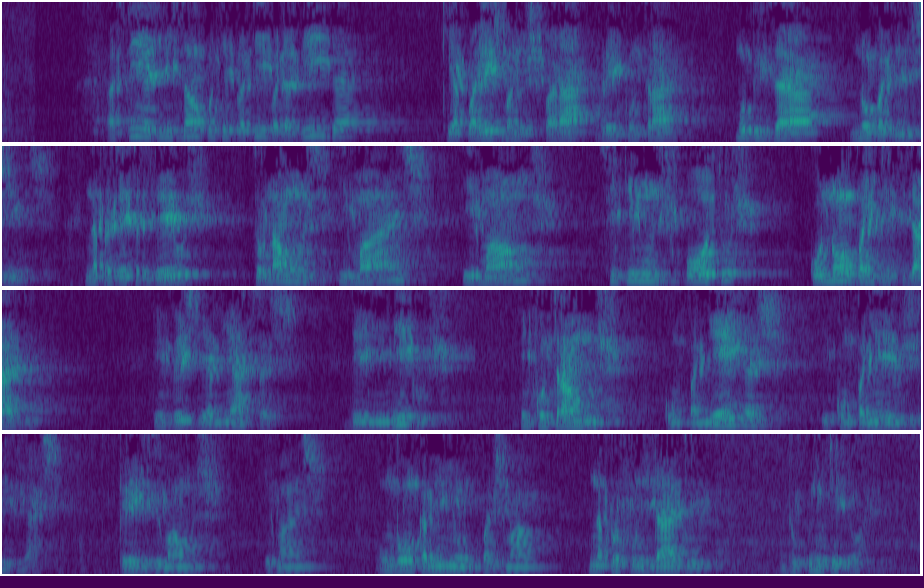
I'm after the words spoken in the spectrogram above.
Assim, a dimissão contemplativa da vida que a Quaresma nos fará reencontrar mobilizará novas energias. Na presença de Deus, tornamos-nos irmãs, irmãos, sentimos outros com nova intensidade. Em vez de ameaças, de inimigos, encontramos companheiras e companheiros de viagem. Queridos irmãos, irmãs, um bom caminho quaresmal na profundidade do interior.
